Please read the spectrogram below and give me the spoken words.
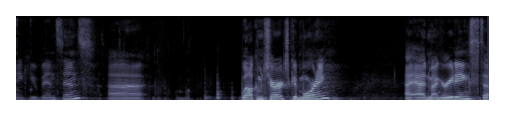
Thank you, Bensons. Uh, welcome, church. Good morning. I add my greetings to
